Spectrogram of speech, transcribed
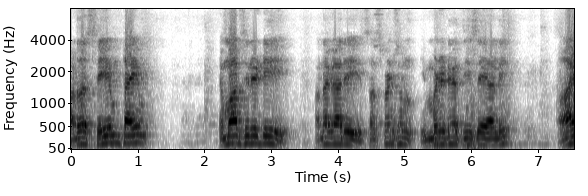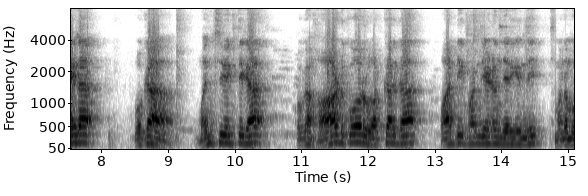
At the same time MRC Reddy అన్నగారి సస్పెన్షన్ ఇమ్మీడియట్గా తీసేయాలి. ఆయన ఒక మంచి వ్యక్తిగా ఒక హార్డ్ కోర్ వర్కర్గా పార్టీకి పనిచేయడం జరిగింది. మనము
